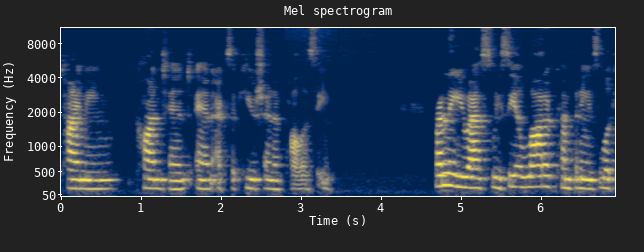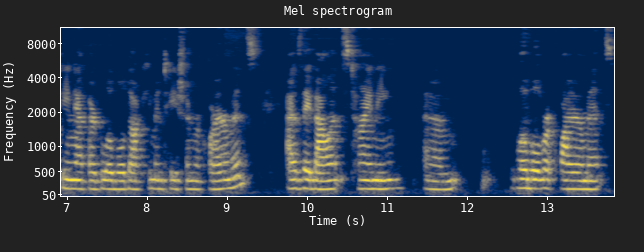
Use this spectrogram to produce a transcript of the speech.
timing, content, and execution of policy. From the US, we see a lot of companies looking at their global documentation requirements as they balance timing, um, global requirements.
